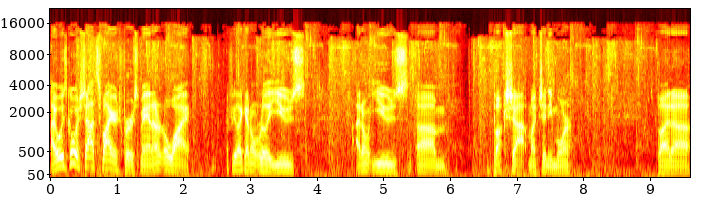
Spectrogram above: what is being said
I always go with shots fired first, man. I don't know why. I feel like I don't really use, I don't use um, buckshot much anymore. But uh,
